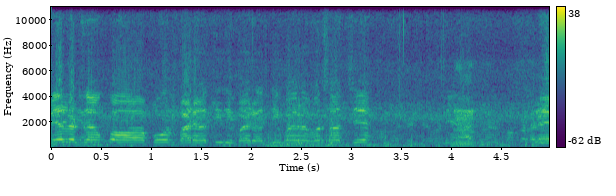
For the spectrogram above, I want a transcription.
એલર્ટ છે અમુક પવન ભારે હતી ભારે હતી ભારે વરસાદ છે. અને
